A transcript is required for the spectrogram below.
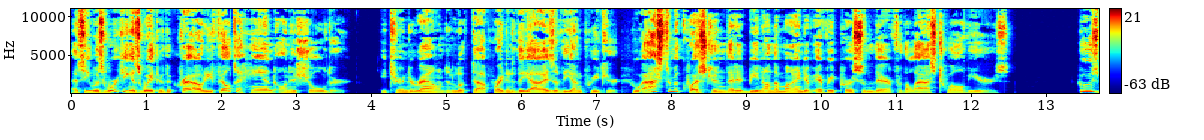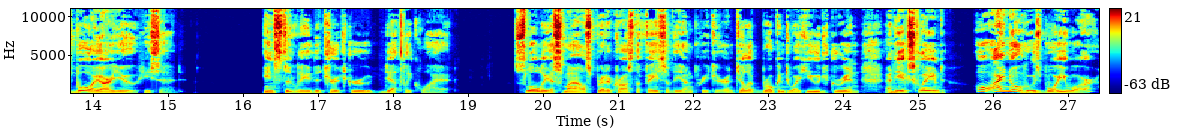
As he was working his way through the crowd, he felt a hand on his shoulder. He turned around and looked up right into the eyes of the young preacher, who asked him a question that had been on the mind of every person there for the last twelve years. Whose boy are you? he said. Instantly, the church grew deathly quiet. Slowly, a smile spread across the face of the young preacher until it broke into a huge grin, and he exclaimed, Oh, I know whose boy you are.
